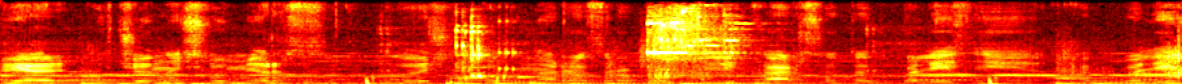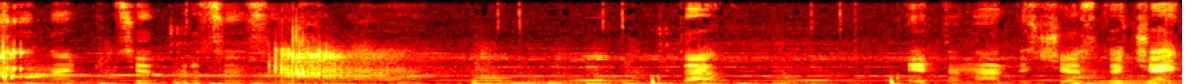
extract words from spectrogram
Реаль... Ученые всего мира сосредоточены на разработке от болезни, от болезни на 50%. Так, это надо сейчас качать,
